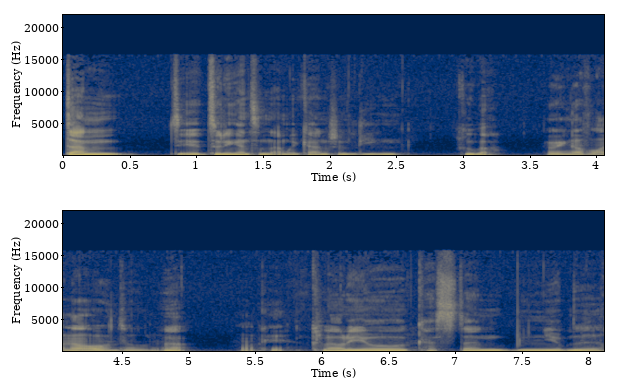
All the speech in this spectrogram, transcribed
dann zu den ganzen amerikanischen Ligen rüber. Ring of Honor auch und so? Ja. Okay. Claudio Castagnol,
